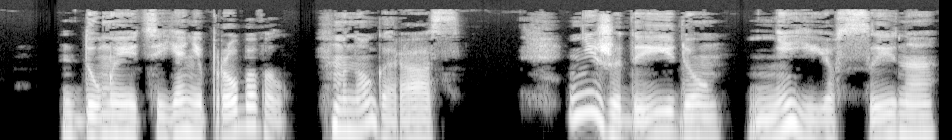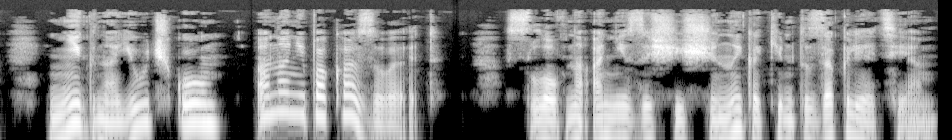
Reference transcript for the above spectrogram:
— Думаете, я не пробовал? Много раз. Ни Жидеиду, ни ее сына, ни гноючку она не показывает словно они защищены каким-то заклятием.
